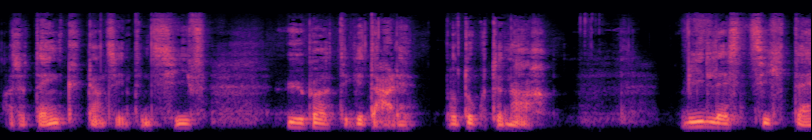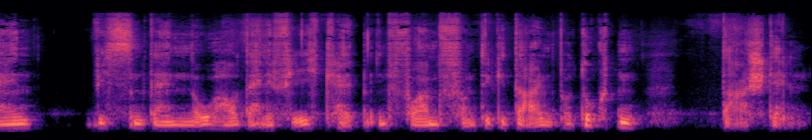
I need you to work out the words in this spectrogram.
Also denk ganz intensiv über digitale Produkte nach. Wie lässt sich dein Wissen, dein Know-how, deine Fähigkeiten in Form von digitalen Produkten darstellen?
